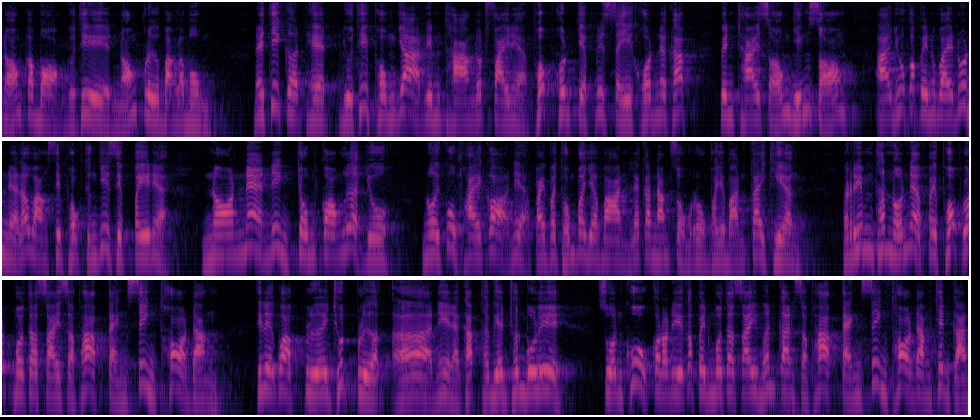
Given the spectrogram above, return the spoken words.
หนองกระบอกอยู่ที่หนองปลือบางละมุง ในที่เกิดเหตุอยู่ที่พงหญ้าริมทางรถไฟเนี่ยพบคนเจ็บมีสี่คนนะครับเป็นชายสองหญิงสองอายุก็เป็นวัยรุ่นเนี่ยระหว่าง 16 ถึง 20 ปีเนี่ยนอนแน่นิ่งจมกองเลือดอยู่ หน่วยกู้ภัยก็เนี่ยไปปฐมพยาบาล และก็นำส่งโรงพยาบาลใกล้เคียง ริมถนนเนี่ยไปพบรถมอเตอร์ไซค์สภาพแต่งซิ่งท่อดัง ที่เรียกว่าเปลือยชุดเปลือกเออนี่นะครับทะเบียนชนบุรี ส่วนคู่กรณีก็เป็นมอเตอร์ไซค์เหมือนกันสภาพแต่งซิ่งท่อดังเช่นกัน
